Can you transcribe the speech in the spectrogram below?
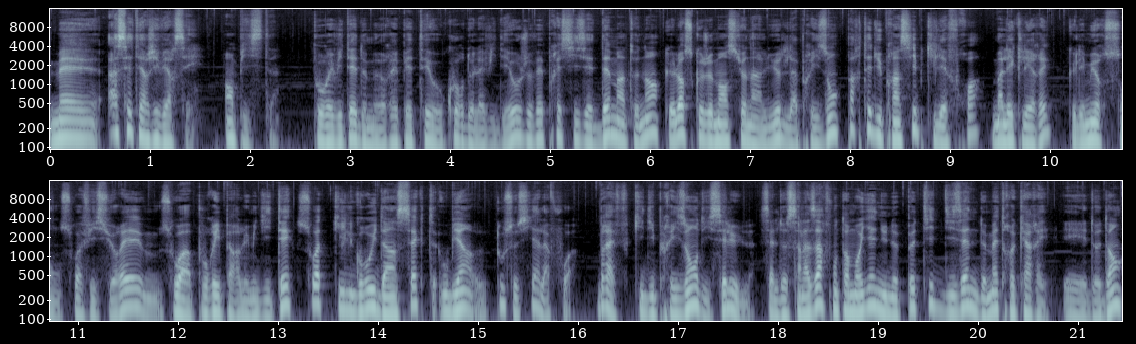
Mais assez tergiversé. En piste. Pour éviter de me répéter au cours de la vidéo, je vais préciser dès maintenant que lorsque je mentionne un lieu de la prison, partez du principe qu'il est froid, mal éclairé, que les murs sont soit fissurés, soit pourris par l'humidité, soit qu'ils grouillent d'insectes, ou bien tout ceci à la fois. Bref, qui dit prison dit cellule. Celles de Saint-Lazare font en moyenne une petite dizaine de mètres carrés, et dedans,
